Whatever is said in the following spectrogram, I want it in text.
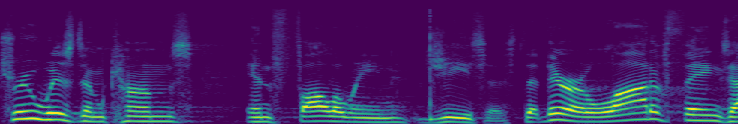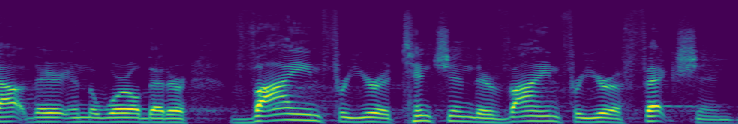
True wisdom comes in following Jesus. That there are a lot of things out there in the world that are vying for your attention, they're vying for your affection.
